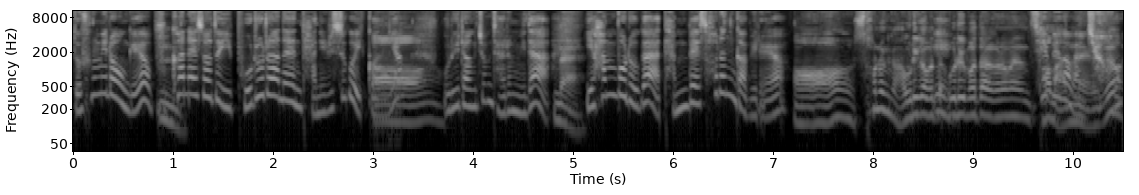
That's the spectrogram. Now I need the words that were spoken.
또 흥미로운 게요, 북한에서도 이 보루라는 단위를 쓰고 있거든요. 음. 어. 우리랑 좀 다릅니다. 네. 이 한 보루가 담배 서른 갑이래요. 어, 서른가. 우리가 예. 우리보다 그러면 세더 배가 많네. 많죠. 그죠?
